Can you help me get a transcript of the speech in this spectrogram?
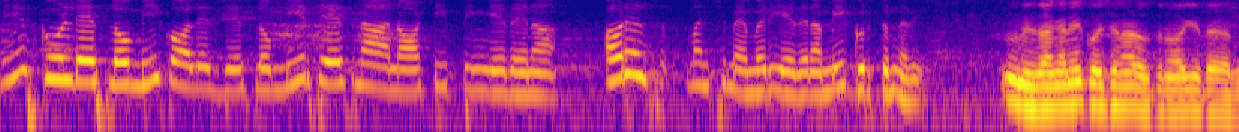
మీ స్కూల్ డేస్లో మీ కాలేజ్ డేస్లో మీరు చేసిన నాటీ థింగ్ ఏదైనా ఆర్ ఎల్స్ మంచి మెమరీ ఏదైనా మీకు గుర్తున్నది. నువ్వు నిజంగానే క్వశ్చన్ అడుగుతున్నావు గీత గారు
